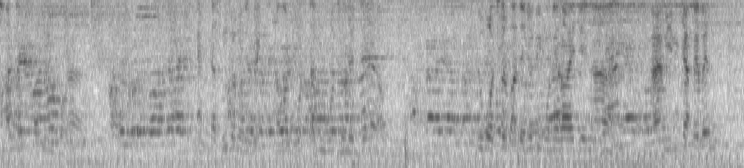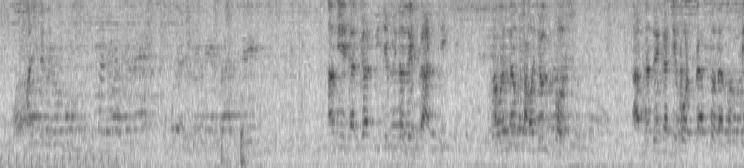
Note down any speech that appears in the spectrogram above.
আমার নাম একটা আমার ভোটটা দু বছরের জন্য। দু বছর বাদে যদি মনে হয় যে না, আমি ইনক্যাপেবল পাল্টে আমি এখানকার বিজেপি দলের প্রার্থী। আমার নাম সজল ঘোষ। আপনাদের কাছে ভোট প্রার্থনা করতে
